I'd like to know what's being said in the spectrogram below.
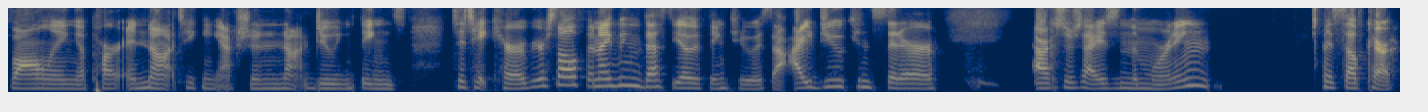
falling apart and not taking action and not doing things to take care of yourself. And I think that's the other thing too is that I do consider exercise in the morning as self-care.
